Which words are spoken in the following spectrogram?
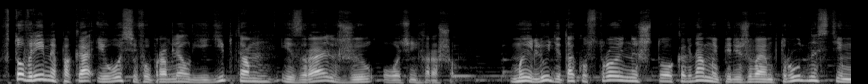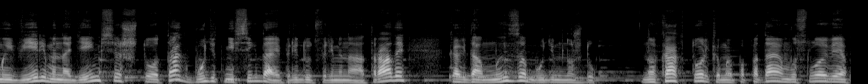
В то время, пока Иосиф управлял Египтом, Израиль жил очень хорошо. Мы, люди, так устроены, что когда мы переживаем трудности, мы верим и надеемся, что так будет не всегда, и придут времена отрады, когда мы забудем нужду. Но как только мы попадаем в условия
